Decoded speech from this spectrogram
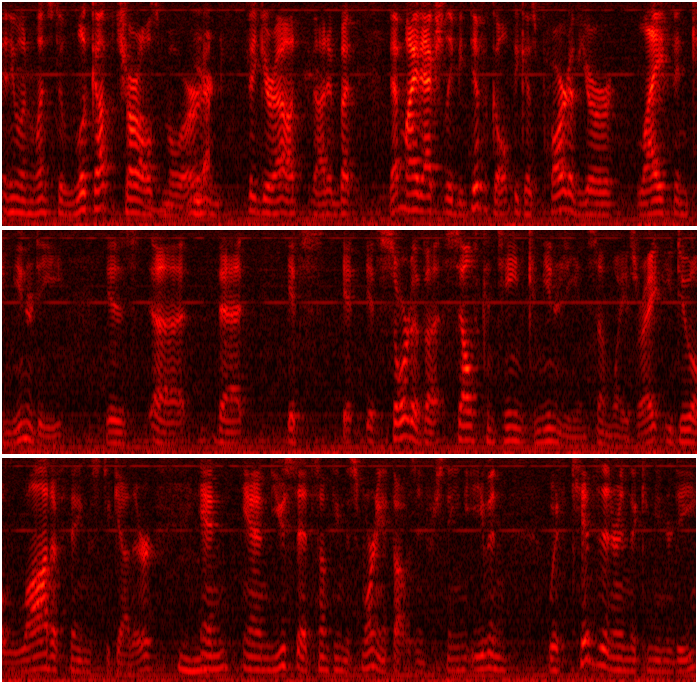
anyone wants to look up Charles Moore yeah. and figure out about him, but that might actually be difficult because part of your life and community is uh, that it's it, it's sort of a self-contained community in some ways, right? You do a lot of things together, mm-hmm. and and you said something this morning I thought was interesting. Even with kids that are in the community,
